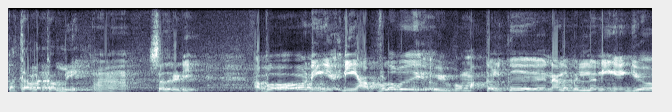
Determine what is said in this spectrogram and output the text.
பத்தாயிரம் கம்மி. சதுரடி. அப்போது நீங்கள் நீங்கள் அவ்வளவு இப்போ மக்களுக்கு நிலமில்லை நீங்கள் எங்கேயோ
